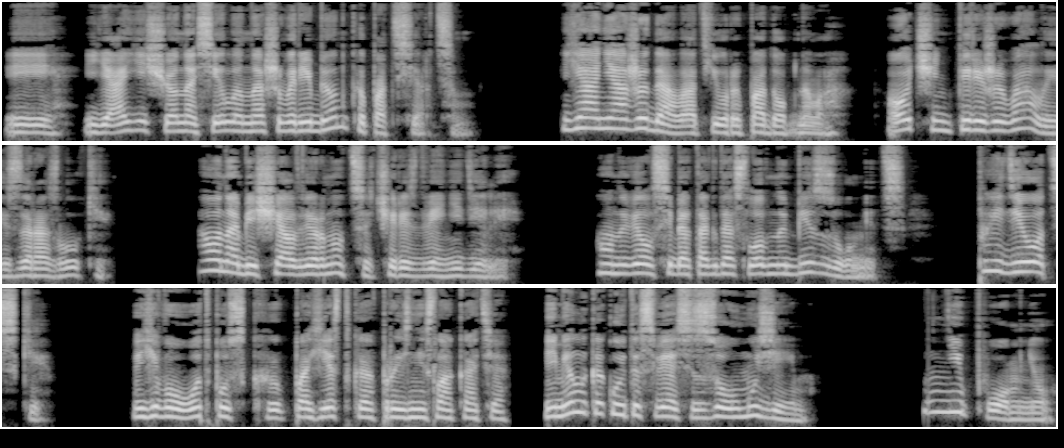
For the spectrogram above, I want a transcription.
И я еще носила нашего ребенка под сердцем. Я не ожидала от Юры подобного. Очень переживала из-за разлуки. Он обещал вернуться через две недели. Он вел себя тогда словно безумец. По-идиотски. Его отпуск, поездка, произнесла Катя, имела какую-то связь с зоомузеем. Не помню.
